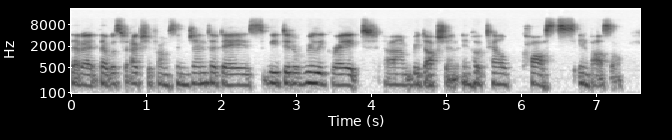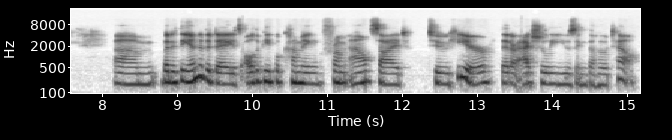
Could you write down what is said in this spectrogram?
that I, that was actually from Syngenta days, we did a really great um, reduction in hotel costs in Basel. Um, but at the end of the day, it's all the people coming from outside to here that are actually using the hotel.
